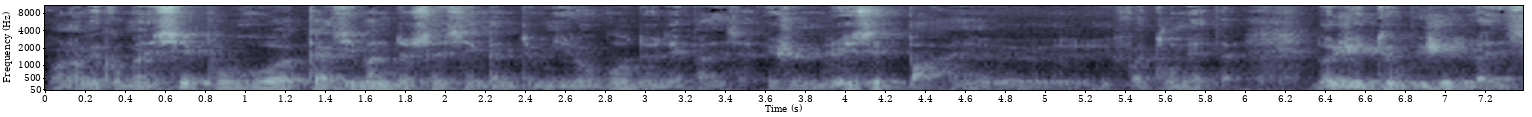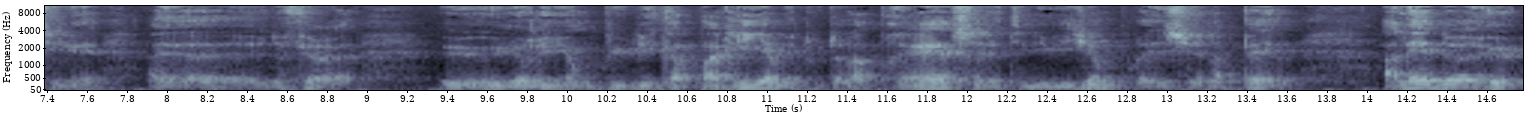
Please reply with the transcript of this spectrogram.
On avait commencé pour euh, quasiment 250 000 euros de dépenses. Je ne les ai pas, hein, il faut être honnête. Donc j'ai été obligé de lancer, de faire une réunion publique à Paris avec toute la presse, la télévision pour lancer un appel à l'aide.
